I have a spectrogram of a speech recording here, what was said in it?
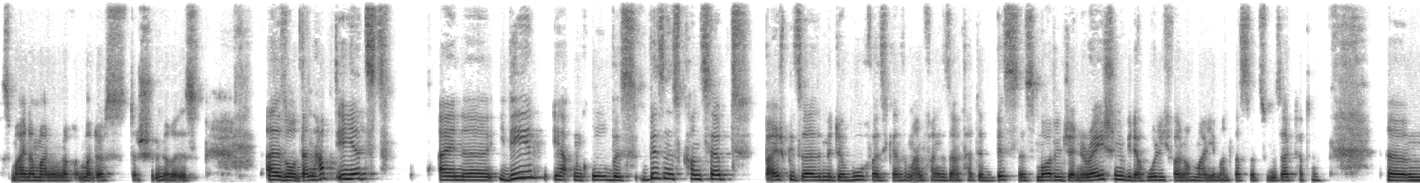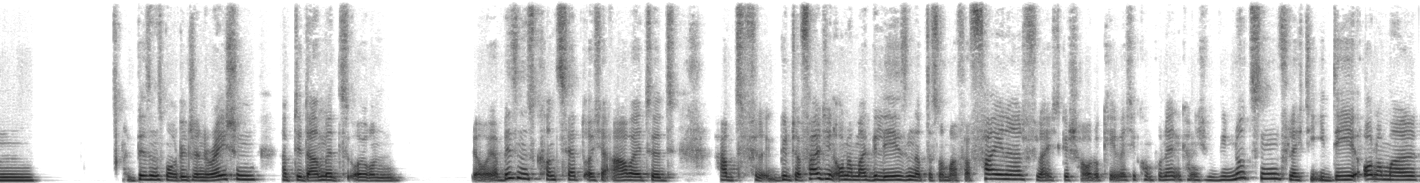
Was meiner Meinung nach immer das, das Schönere ist. Also, dann habt ihr jetzt eine Idee, ihr habt ein grobes Business-Konzept, beispielsweise mit dem Buch, was ich ganz am Anfang gesagt hatte, Business Model Generation, wiederhole ich, weil noch mal jemand was dazu gesagt hatte. Ähm, Business Model Generation, habt ihr damit euren, ja, euer Business-Konzept euch erarbeitet, habt Günter Faltin auch nochmal gelesen, habt das nochmal verfeinert, vielleicht geschaut, okay, welche Komponenten kann ich wie nutzen, vielleicht die Idee auch nochmal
